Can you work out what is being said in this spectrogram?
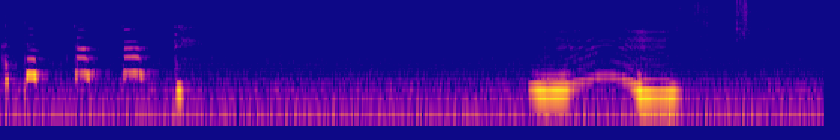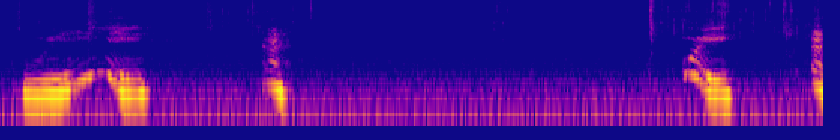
อะตึกตึกตึกอืมอุ้ยอะอุ้ยอะ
